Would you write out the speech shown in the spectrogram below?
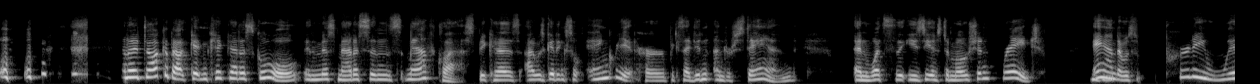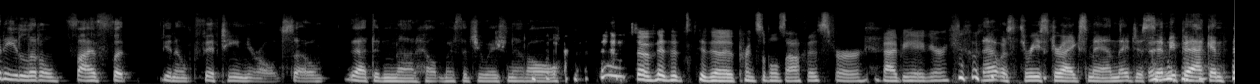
and I talk about getting kicked out of school in Miss Madison's math class because I was getting so angry at her because I didn't understand. And what's the easiest emotion? Rage. Mm-hmm. And I was pretty witty little five foot, you know, 15 year old. So that did not help my situation at all. so visits to the principal's office for bad behavior. that was three strikes, man. They just sent me packing.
